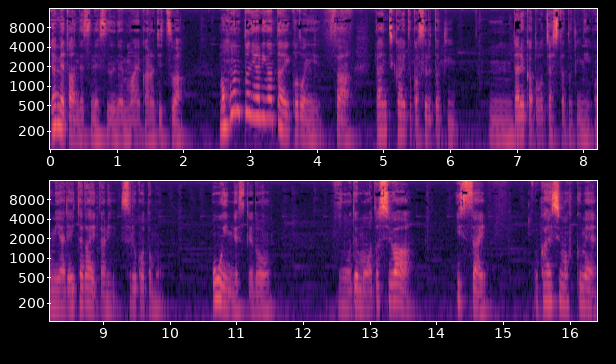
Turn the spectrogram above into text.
やめたんですね数年前から実は。まあ、本当にありがたいことにさランチ会とかする時うん誰かとお茶した時にお土産いただいたりすることも多いんですけどもうでも私は一切お返しも含め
